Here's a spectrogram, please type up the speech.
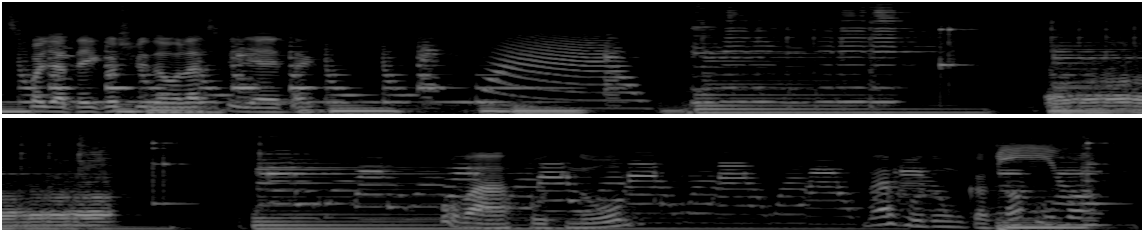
Ez fogyatékos videó lesz, figyeljétek. Hová futnunk? Befutunk a kapuba.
